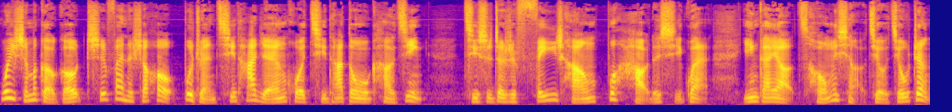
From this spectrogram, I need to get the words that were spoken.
为什么狗狗吃饭的时候不准其他人或其他动物靠近？其实这是非常不好的习惯，应该要从小就纠正。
